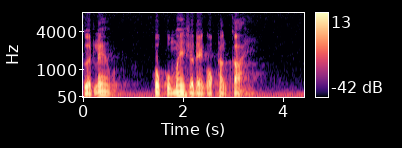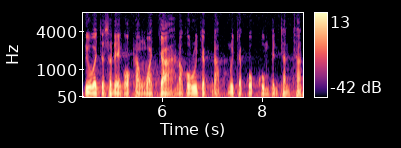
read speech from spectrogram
เกิดแล้ว ควบคุมไม่ให้แสดงออกทางกาย หรือว่าจะแสดงออกทางวาจา เราก็รู้จักดับ รู้จักควบคุมเป็นชั้น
